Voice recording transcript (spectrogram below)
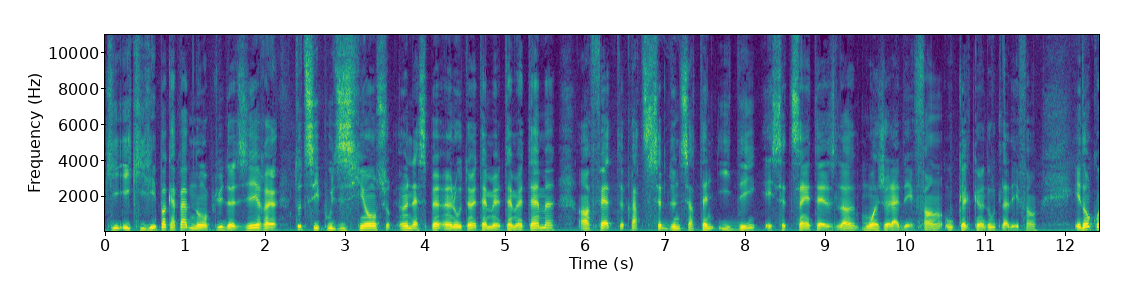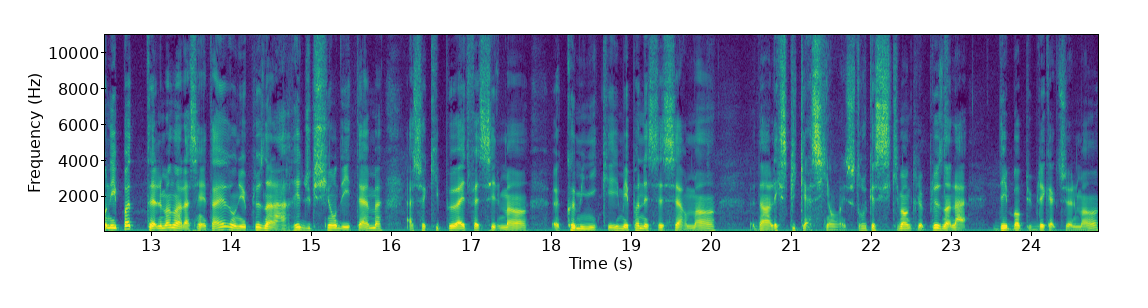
qui, et qui n'est pas capable non plus de dire euh, toutes ces positions sur un aspect, un autre, un thème, un thème, un thème, en fait, participent d'une certaine idée et cette synthèse-là, moi, je la défends ou quelqu'un d'autre la défend. Et donc, on n'est pas tellement dans la synthèse, on est plus dans la réduction des thèmes à ce qui peut être facilement euh, communiqué, mais pas nécessairement dans l'explication. Et je trouve que ce qui manque le plus dans la débat public actuellement,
